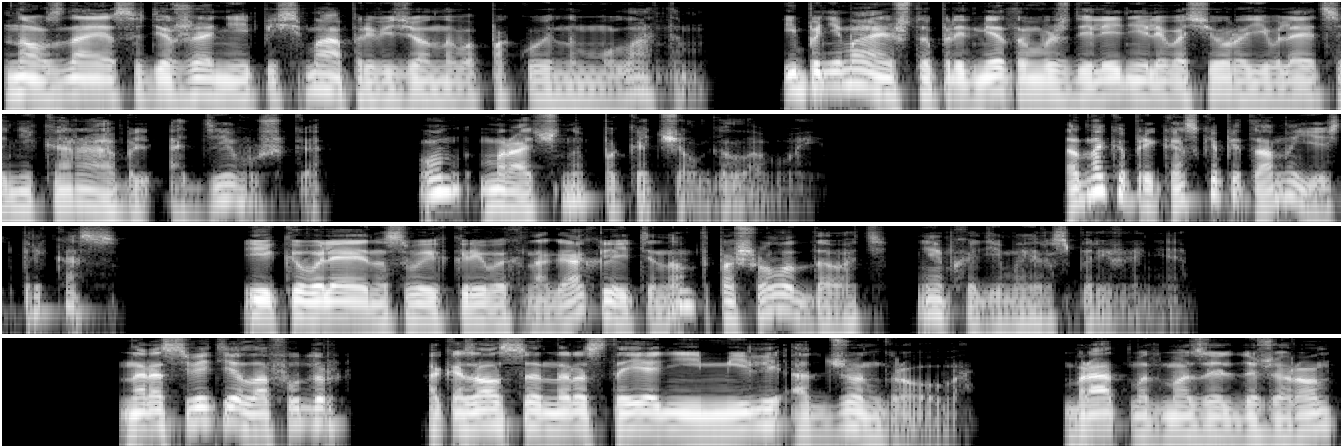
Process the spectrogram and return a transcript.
Но, зная содержание письма, привезенного покойным мулатом, и понимая, что предметом вожделения Левасера является не корабль, а девушка, он мрачно покачал головой. Однако приказ капитана есть приказ. И, ковыляя на своих кривых ногах, лейтенант пошел отдавать необходимые распоряжения. На рассвете Лафудер оказался на расстоянии мили от Джон Гроува. Брат мадемуазель де Жерон,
